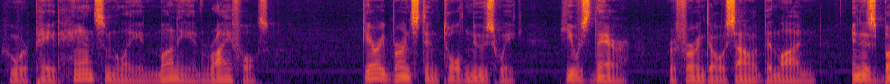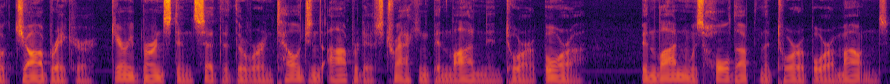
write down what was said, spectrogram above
who were paid handsomely in money and rifles. Gary Bernstein told Newsweek he was there, referring to Osama bin Laden. In his book Jawbreaker, Gary Bernstein said that there were intelligent operatives tracking bin Laden in Tora Bora. Bin Laden was holed up in the Tora Bora Mountains.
